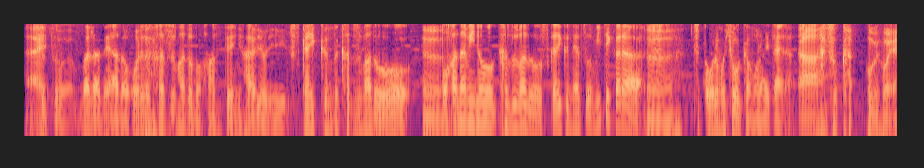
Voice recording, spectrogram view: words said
はい。ちょっと、まだね、あの、俺のカズマドの判定に入るより、スカイ君のカズマドを、うんお。花見のカズマド、スカイ君のやつを見てから、うん。ちょっと俺も評価もらいたいな。ああ、そっか。ごめんごめん。い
